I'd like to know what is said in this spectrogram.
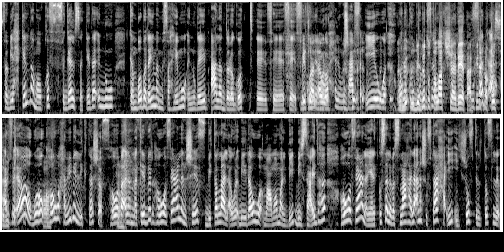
فبيحكي لنا موقف في جلسة كده إنه كان بابا دايما مفهمه إنه جايب أعلى الدرجات آه، في في, في كل. المراحل ومش عارفة إيه و... وأنا كنت وجدته مفهم- طلعت الشهادات عارفين إحنا القصة دي آه وهو آه. هو حبيبي اللي اكتشف هو كم- بقى لما كبر هو فعلا شاف بيطلع الاوراق بيروق مع ماما البيت بيساعدها هو فعلا يعني القصة اللي بسمعها لا أنا شفتها حقيقي. شفت الطفل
